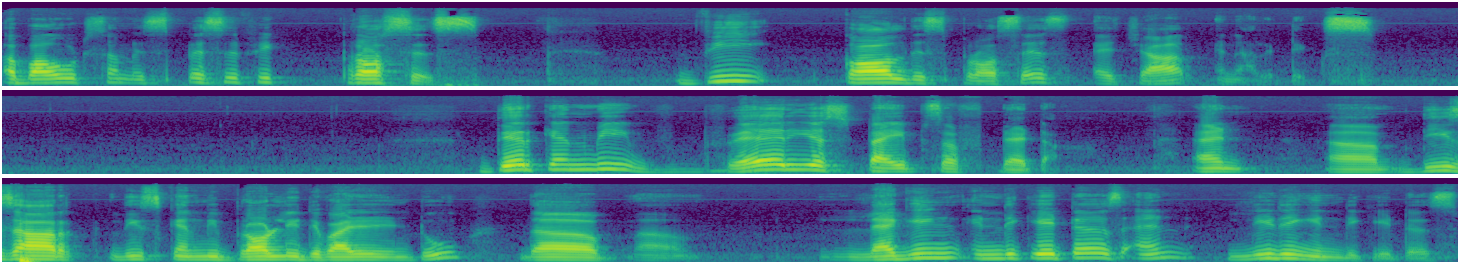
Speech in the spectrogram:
about some specific process, we call this process HR analytics. There can be various types of data and uh, these are these can be broadly divided into the uh, lagging indicators and leading indicators,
